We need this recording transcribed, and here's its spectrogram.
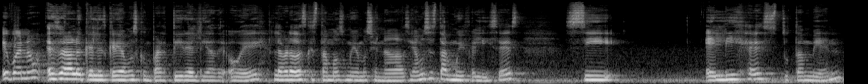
Y bueno, eso era lo que les queríamos compartir el día de hoy. La verdad es que estamos muy emocionadas y vamos a estar muy felices si eliges tú también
